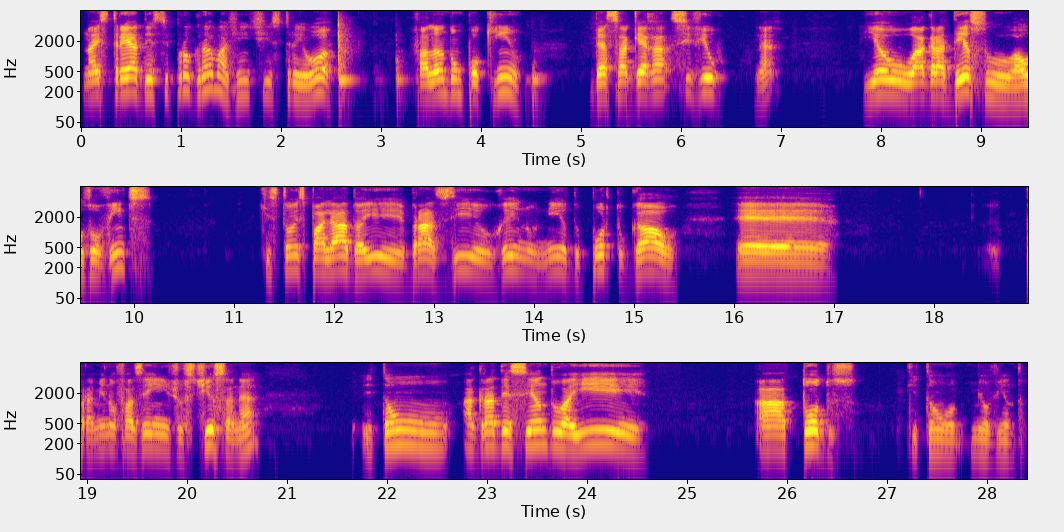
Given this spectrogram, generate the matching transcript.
na estreia desse programa, a gente estreou falando um pouquinho dessa guerra civil, né? E eu agradeço aos ouvintes que estão espalhados aí, Brasil, Reino Unido, Portugal, é... para mim não fazer injustiça, né? Então, agradecendo aí a todos que estão me ouvindo.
